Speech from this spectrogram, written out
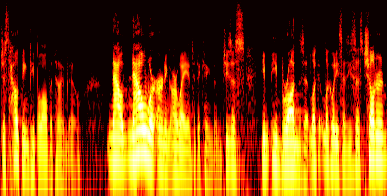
just helping people all the time now now, now we're earning our way into the kingdom. Jesus, he, he broadens it. Look, look what he says. He says, Children,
